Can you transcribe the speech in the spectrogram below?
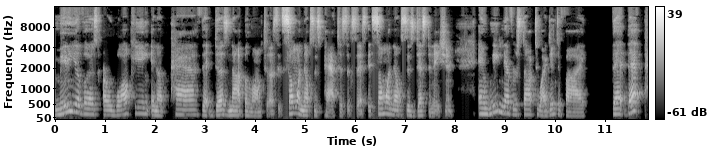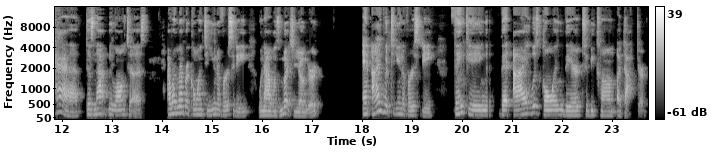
Many of us are walking in a path that does not belong to us. It's someone else's path to success, it's someone else's destination. And we never stop to identify that that path does not belong to us. I remember going to university when I was much younger, and I went to university thinking that I was going there to become a doctor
